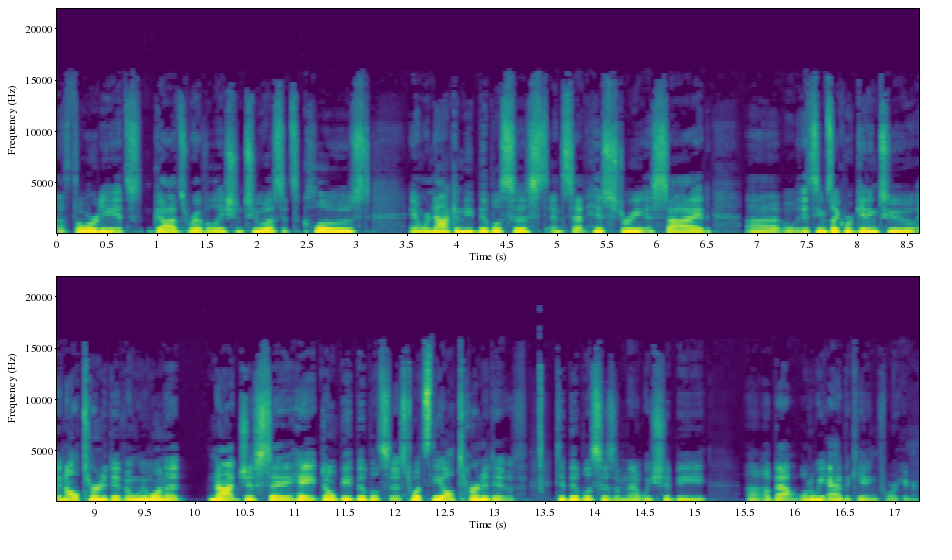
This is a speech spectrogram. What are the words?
authority, it's God's revelation to us, it's closed, and we're not going to be biblicists and set history aside, uh, it seems like we're getting to an alternative, and we want to not just say, hey, don't be a biblicist. What's the alternative to biblicism that we should be uh, about? What are we advocating for here?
